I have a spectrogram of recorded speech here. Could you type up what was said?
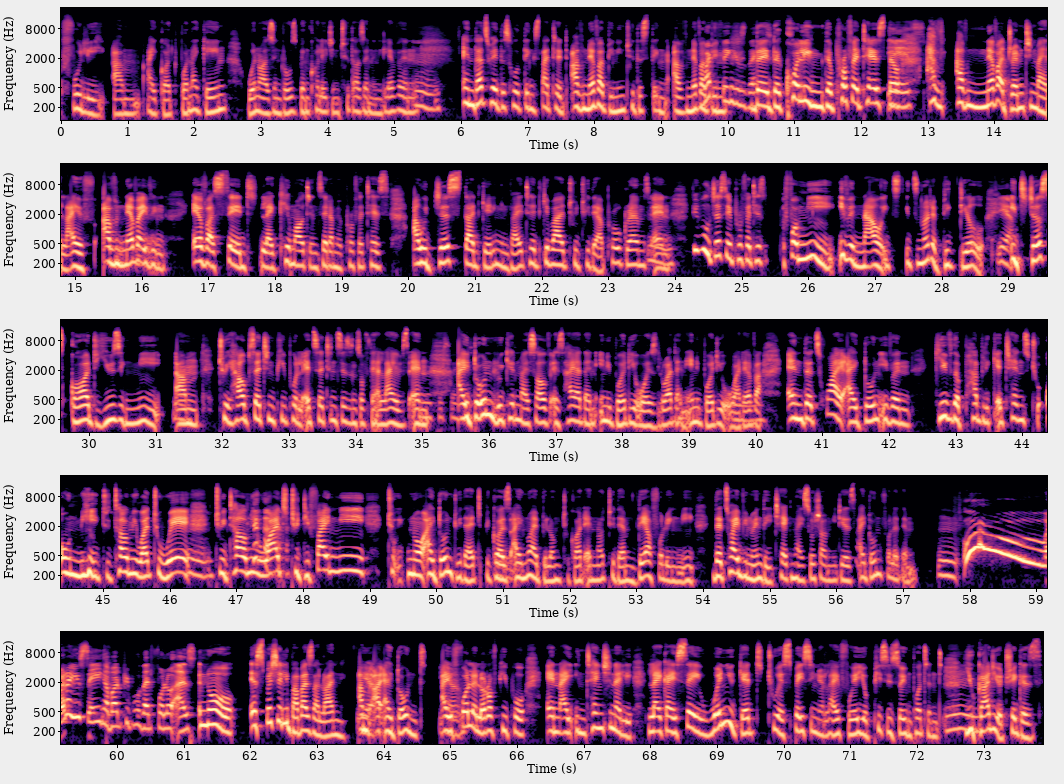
fully. Um I got born again when I was in Rosebank College in 2011. Mm. And that's where this whole thing started. I've never been into this thing. I've never What been thing is that? the the calling, the prophetess. The, Yes. I've I've never dreamt in my life. I've never even ever said like came out and said I'm a prophetess. I would just start getting invited, give out to to their programs, Mm. and people just say prophetess. For me, even now, it's it's not a big deal. Yeah. It's just God using me um to help certain people at certain seasons of their lives. And 100%. I don't look at myself as higher than anybody or as lower than anybody or whatever. And that's why I don't even give the public a chance to own me, to tell me what to wear, mm. to tell me what to define me. To no, I don't do that because I know I belong to God and not to them. They are following me. That's why even when they check my social medias, I don't follow them. Mm. Ooh, what are you saying about people that follow us? No, especially Baba Zalwani. Um, yeah. I, I don't. I follow a lot of people and I intentionally, like I say, when you get to a space in your life where your peace is so important, you guard your triggers.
